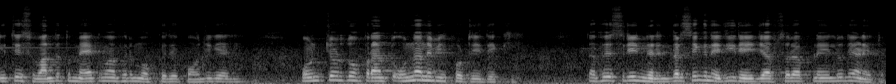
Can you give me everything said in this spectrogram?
ਇਹ ਸੰਬੰਧਿਤ ਮਹਿਕਮਾ ਫਿਰ ਮੌਕੇ ਤੇ ਪਹੁੰਚ ਗਿਆ ਜੀ। ਪਹੁੰਚਣ ਤੋਂ ਉਪਰੰਤ ਉਹਨਾਂ ਨੇ ਵੀ ਫੁਟੇਜ ਦੇਖੀ। ਤਾਂ ਫਿਰ ਸ੍ਰੀ ਨਰਿੰਦਰ ਸਿੰਘ ਨੇ ਜੀ ਰੇਂਜ ਅਫਸਰ ਆਪਣੇ ਲੁਧਿਆਣੇ ਤੋਂ।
